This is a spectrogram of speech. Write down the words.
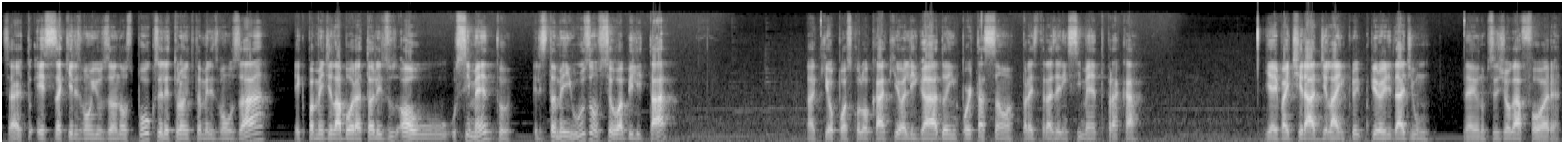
Certo? Esses aqui eles vão ir usando aos poucos. Eletrônico também eles vão usar. Equipamento de laboratório eles usam. Ó, o, o cimento eles também usam se eu habilitar. Aqui eu posso colocar aqui, ó, ligado à importação, ó, para eles trazerem cimento para cá. E aí vai tirar de lá em prioridade 1, né? Eu não preciso jogar fora.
